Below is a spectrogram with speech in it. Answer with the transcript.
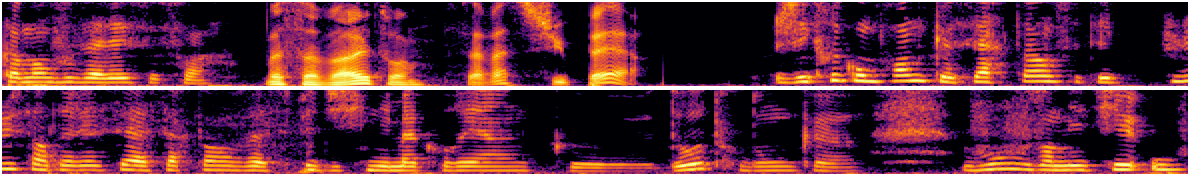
Comment vous allez ce soir? Bah ça va et toi? Ça va super. J'ai cru comprendre que certains s'étaient plus intéressés à certains aspects du cinéma coréen que d'autres, donc euh, vous, vous en étiez où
